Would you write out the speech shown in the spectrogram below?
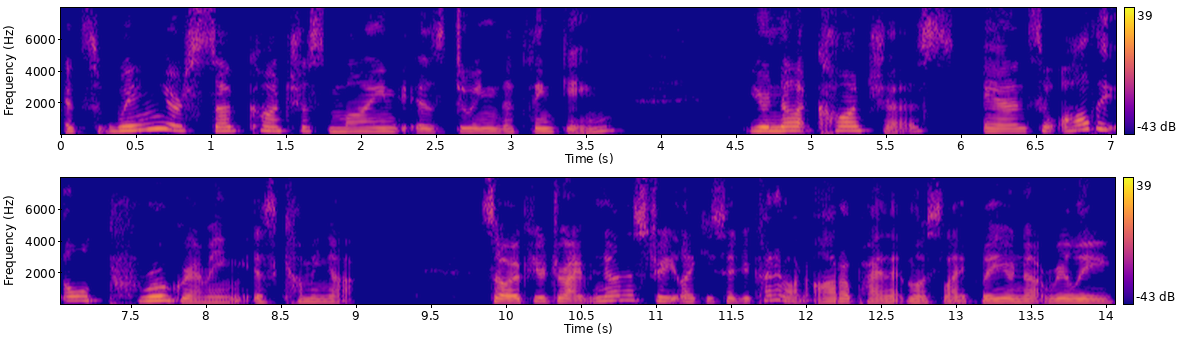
It's when your subconscious mind is doing the thinking, you're not conscious. And so all the old programming is coming up. So if you're driving down the street, like you said, you're kind of on autopilot, most likely. You're not really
